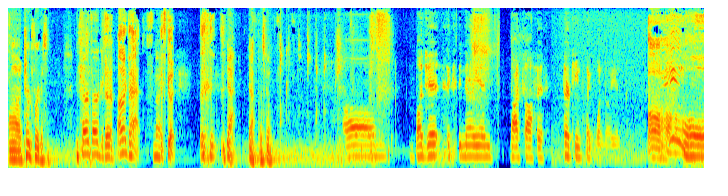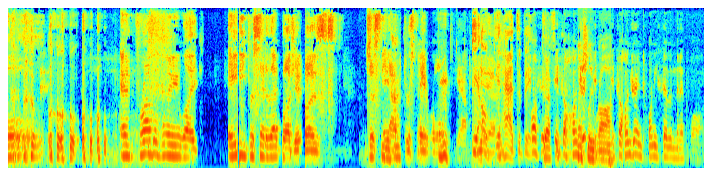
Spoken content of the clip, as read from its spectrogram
Uh, Turd Ferguson. Turn Ferguson. I like the hat. It's nice. It's good. Yeah, yeah, that's good. Um, budget 60 million. Box office 13.1 million. Oh. and probably like eighty percent of that budget was just the Nathan? actors' payroll. Yeah. yeah, Yeah. Oh, it had to be. Plus, it's, Definitely. it's a hundred. Actually, it's, wrong. it's 127 minutes long.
